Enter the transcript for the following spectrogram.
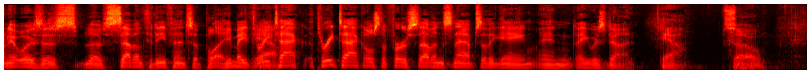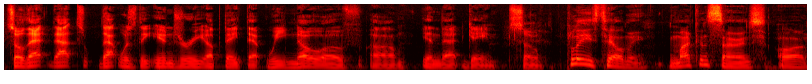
Overshown. it was his the seventh defensive play. He made three Yeah. tack three tackles the first seven snaps of the game, and he was done. Yeah. So. So that that's that was the injury update that we know of um, in that game. So Please tell me. My concerns are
